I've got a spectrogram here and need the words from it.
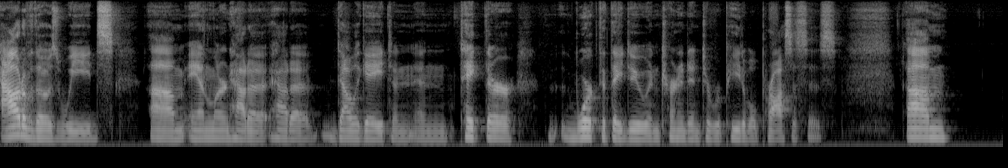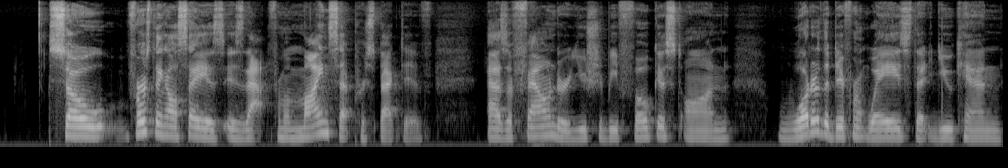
out of those weeds um, and learn how to how to delegate and, and take their work that they do and turn it into repeatable processes. Um, so first thing I'll say is is that from a mindset perspective, as a founder, you should be focused on what are the different ways that you can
